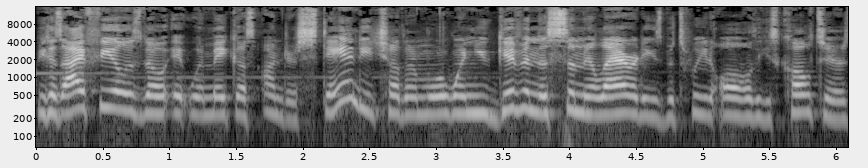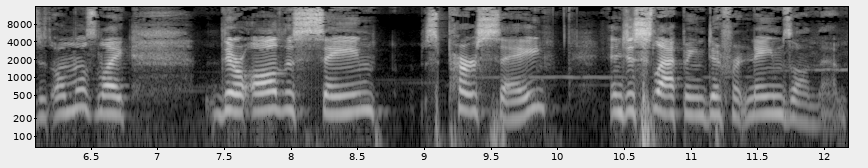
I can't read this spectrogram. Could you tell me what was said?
Because I feel as though it would make us understand each other more when you given the similarities between all these cultures. It's almost like they're all the same per se, and just slapping different names on them.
